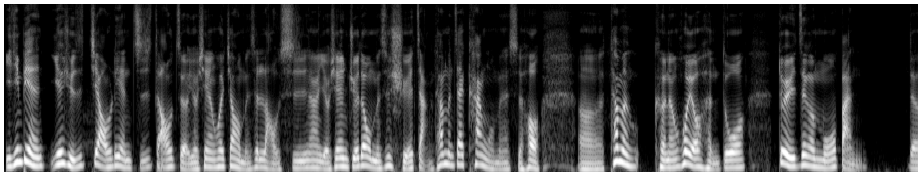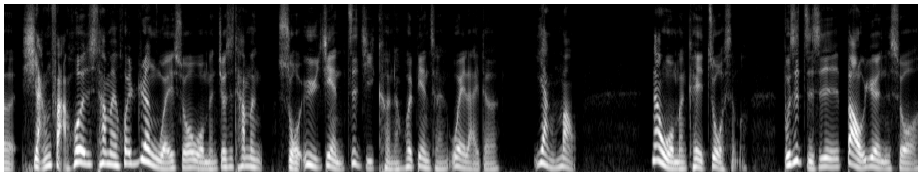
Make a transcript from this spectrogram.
已经变成，也许是教练、指导者，有些人会叫我们是老师，那有些人觉得我们是学长。他们在看我们的时候，呃，他们可能会有很多对于这个模板的想法，或者是他们会认为说，我们就是他们所预见自己可能会变成未来的样貌。那我们可以做什么？不是只是抱怨说，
